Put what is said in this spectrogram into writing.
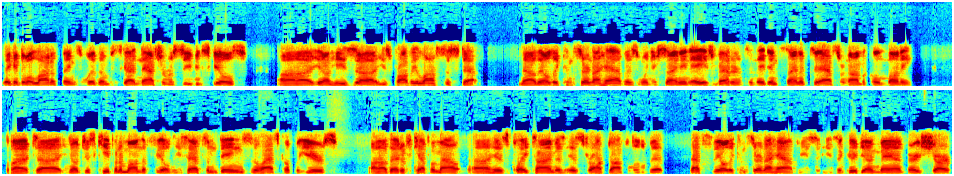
They can do a lot of things with him. He's got natural receiving skills. Uh, you know, he's uh, he's probably lost a step. Now, the only concern I have is when you're signing age veterans, and they didn't sign up to astronomical money, but uh, you know, just keeping him on the field. He's had some dings in the last couple of years uh, that have kept him out. Uh, his play time has, has dropped off a little bit. That's the only concern I have. He's he's a good young man, very sharp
